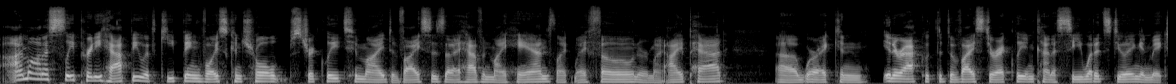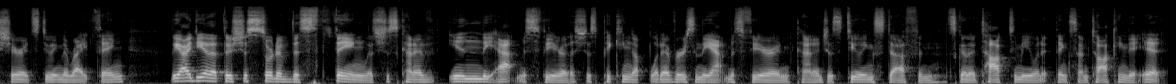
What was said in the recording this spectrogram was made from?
I'm honestly pretty happy with keeping voice control strictly to my devices that I have in my hand, like my phone or my iPad, uh, where I can interact with the device directly and kind of see what it's doing and make sure it's doing the right thing. The idea that there's just sort of this thing that's just kind of in the atmosphere, that's just picking up whatever's in the atmosphere and kind of just doing stuff, and it's going to talk to me when it thinks I'm talking to it.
